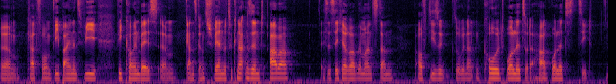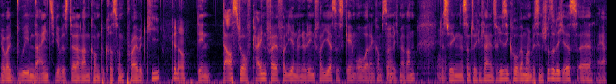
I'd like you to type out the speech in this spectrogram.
ähm, Plattformen wie Binance, wie, wie Coinbase ähm, ganz, ganz schwer nur zu knacken sind. Aber es ist sicherer, wenn man es dann auf diese sogenannten Cold Wallets oder Hard Wallets zieht. Ja, weil du eben der Einzige bist, der da rankommt. Du kriegst so einen Private Key. Genau. Den darfst du auf keinen Fall verlieren. Wenn du den verlierst, ist Game Over, dann kommst du dann nicht mehr ran. Deswegen ist natürlich ein kleines Risiko, wenn man ein bisschen schusselig ist. Äh, naja,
